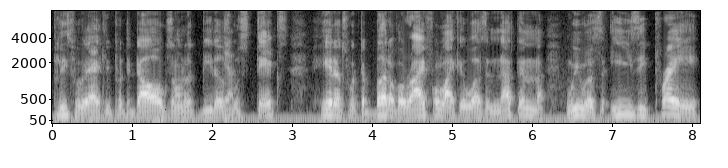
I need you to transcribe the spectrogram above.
Police would actually put the dogs on us, beat us Yeah. with sticks, hit us with the butt of a rifle like it wasn't nothing. We was easy prey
